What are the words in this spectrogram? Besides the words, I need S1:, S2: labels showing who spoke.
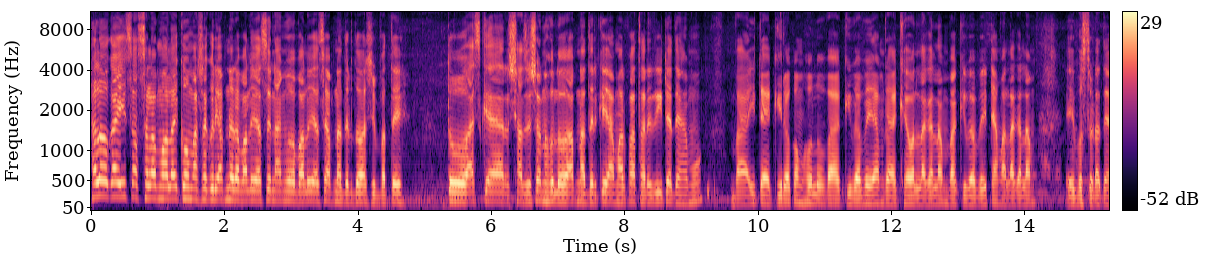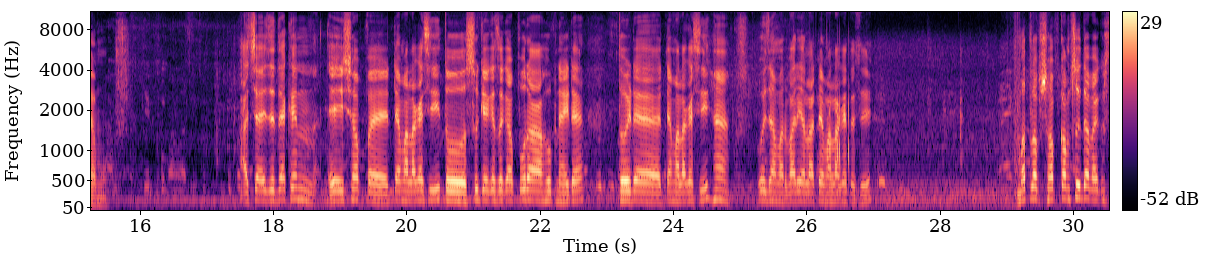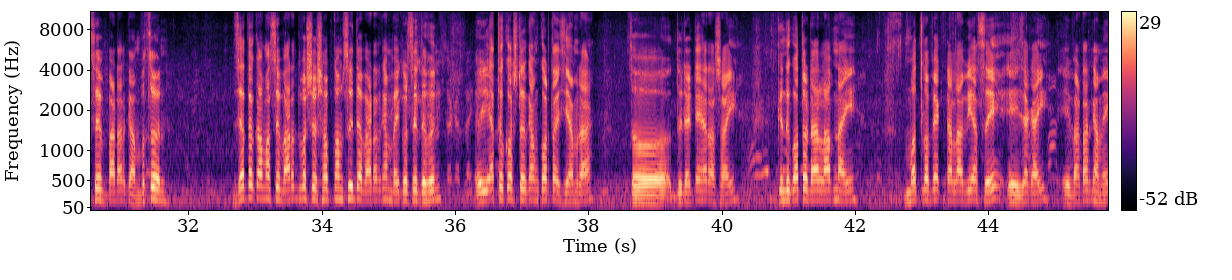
S1: Hello guys আসসালামু আলাইকুম আশা করি আপনারা ভালোই আছেন, আমিও ভালোই আছি আপনাদের দোয়া শিবাতে তো আজকের সাজেশন হলো আপনাদেরকে আমার পাথারের ইটা দেখামো, বা ইটা কীরকম হলো, বা কীভাবে আমরা খেওয়ার লাগালাম, বা কীভাবে টেমা লাগালাম, এই বস্তুটা দেখামো। আচ্ছা এই যে দেখেন, এই সব টেমা লাগাইছি, তো শুকিয়ে গেছে গা, পুরা হোক না এটা। তো এটা টেমা লাগাইছি হ্যাঁ। ওই যে আমার বাড়িওয়ালা টেমা লাগাইতেছে। মতলব সব কাম সুইদা বাই করছে বাড়ার কাম বুঝছেন যত কাম আছে ভারতবর্ষে সব কাম সুইদা বাড়ার কাম বাই করছে দেখুন এই এত কষ্টের কাম করতেছি আমরা। তো দুইটা টেহার আসাই কিন্তু কতটা লাভ নাই। মতলব একটা লাভই আছে এই জায়গায়, এই বাটার কামে।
